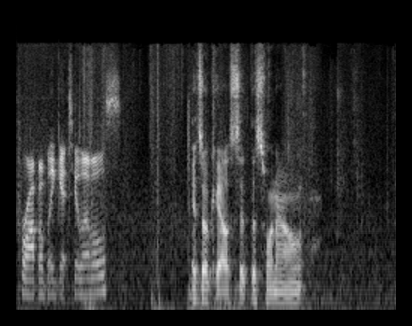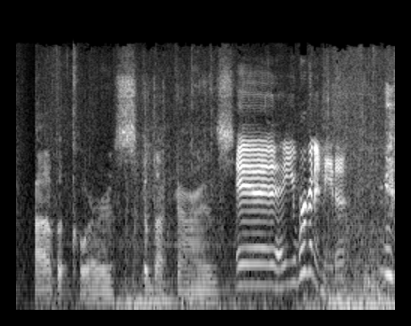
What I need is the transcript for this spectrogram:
probably get two levels. It's okay. I'll sit this one out. Of course. Good luck, guys. Eh, we're gonna need it.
